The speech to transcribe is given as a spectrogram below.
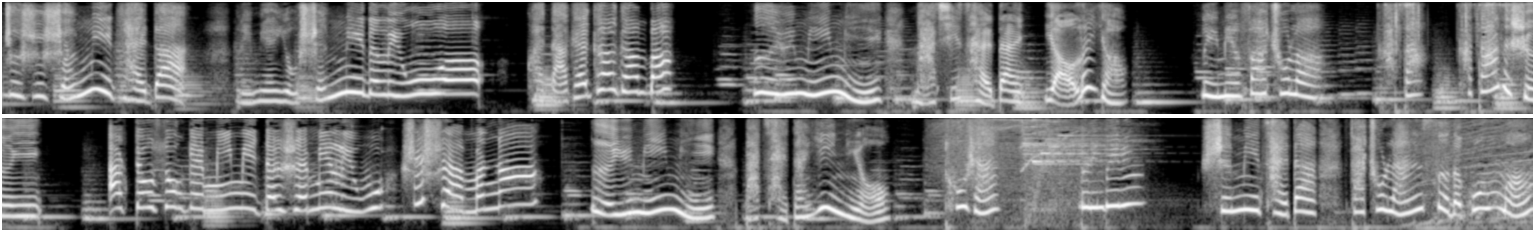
这是神秘彩蛋，里面有神秘的礼物哦，快打开看看吧。鳄鱼米米拿起彩蛋摇了摇，里面发出了咔嗒咔嗒的声音。阿豆送给米米的神秘礼物是什么呢？鳄鱼米米把彩蛋一扭，突然，哔铃哔铃，神秘彩蛋发出蓝色的光芒，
